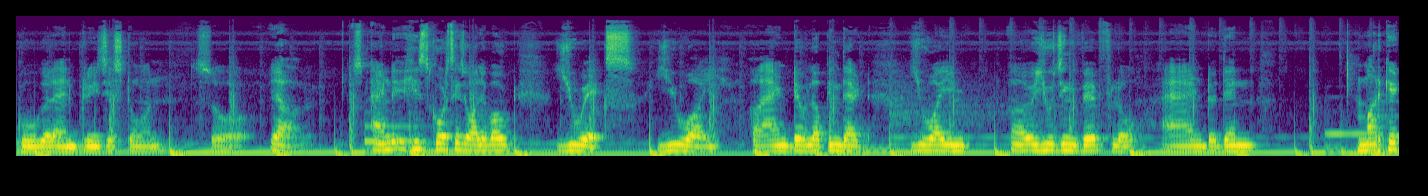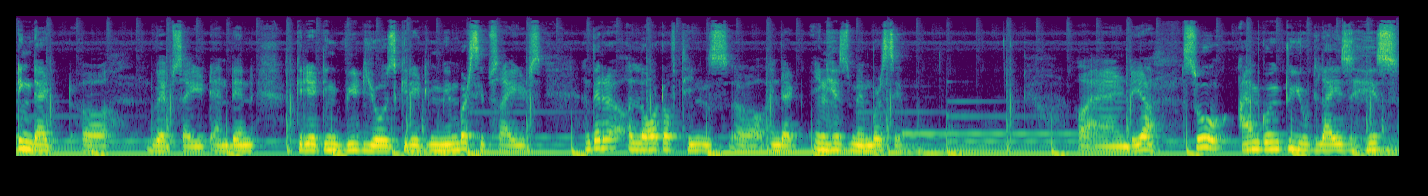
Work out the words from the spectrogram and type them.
google and bridgestone. So yeah and his course is all about ux ui uh, and developing that ui in, uh, using webflow and then marketing that uh, website and then creating videos creating membership sites and there are a lot of things uh, in that in his membership. Uh, and yeah so i'm going to utilize his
